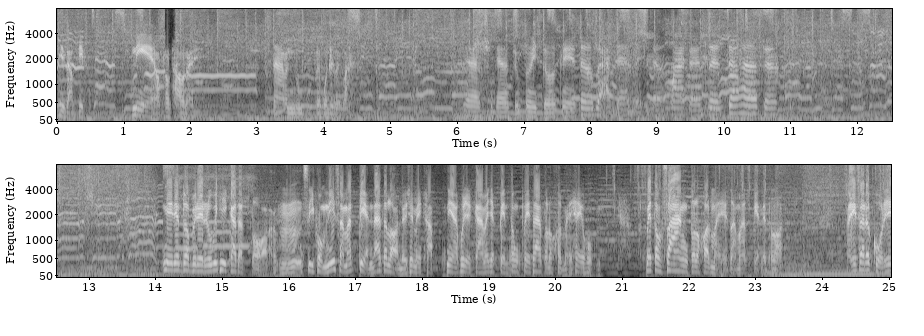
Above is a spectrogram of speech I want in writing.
สี่สามสิบนี่ไงออกเทาๆหน่อย หน้ามันดูบุกเลยคนอื่นเลยวะน่าจะจุดตัวตัวเกลียดแบบแต่ไม่เจอว่าแต่เธอจอ เนี่ยเรียมตัวไปเรียนรู้วิธีการตัดต่ออืมสีผมนี่สามารถเปลี่ยนได้ตลอดเลยใช่ไหมครับเนี่ยผู้จัดการไม่จะเป็นต้องไปสร้างตัวละครใหม่ให้ผมไม่ต้องสร้างตัวละครใหม่สามารถเปลี่ยนได้ตลอด อันนี้ซาดโกะที่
